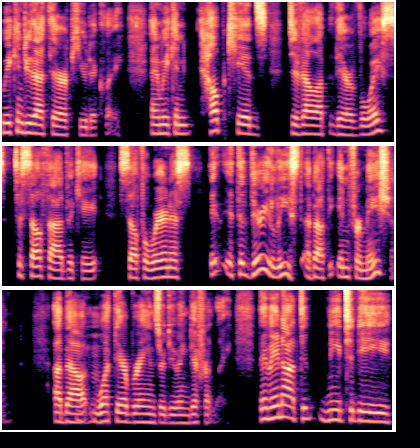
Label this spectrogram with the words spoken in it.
We can do that therapeutically, and we can help kids develop their voice to self advocate, self awareness, at the very least, about the information about mm-hmm. what their brains are doing differently. They may not need to be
